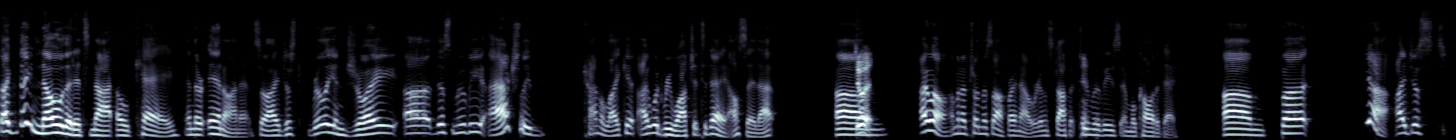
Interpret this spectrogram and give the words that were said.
like they know that it's not okay and they're in on it. So I just really enjoy uh this movie. I actually kind of like it. I would rewatch it today. I'll say that. Um Do it. I will. I'm gonna turn this off right now. We're gonna stop at two Yeah. movies and we'll call it a day. Um, but yeah, I just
